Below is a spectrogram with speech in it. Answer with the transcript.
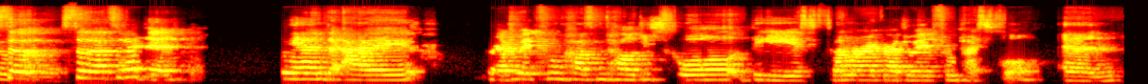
Oh, so, so that's what I did. And I graduated from cosmetology school the summer I graduated from high school and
